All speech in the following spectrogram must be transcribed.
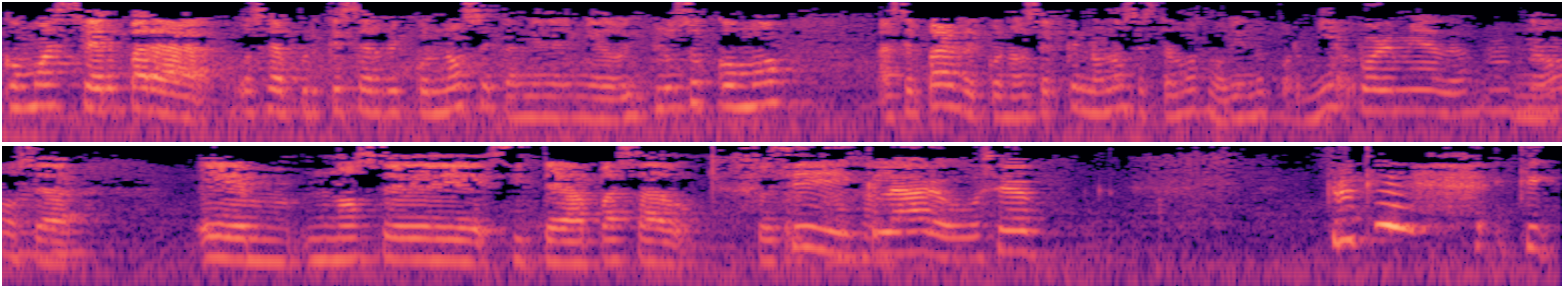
cómo hacer para, o sea, porque se reconoce también el miedo, incluso cómo hacer para reconocer que no nos estamos moviendo por miedo. Por miedo. ¿no? O sea, em, no sé si te ha pasado. Pues, Sí, ajá. claro, o sea, creo que, que,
